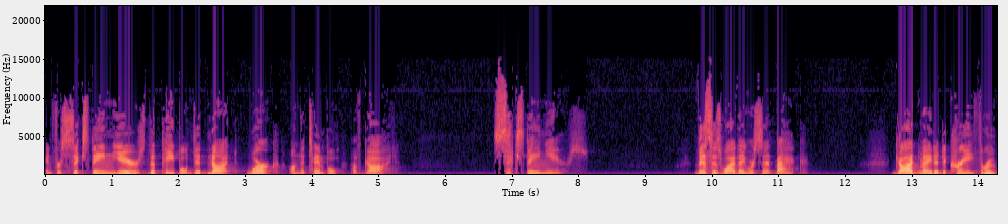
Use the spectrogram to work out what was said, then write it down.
and for 16 years, the people did not work on the temple of God. 16 years. This is why they were sent back. God made a decree through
